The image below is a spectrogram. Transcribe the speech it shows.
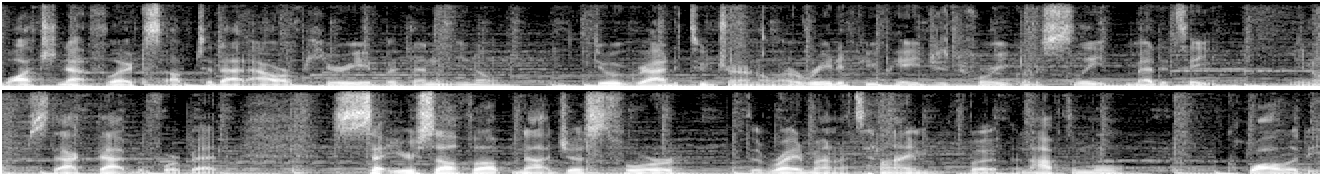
watch Netflix up to that hour period, but then, you know, do a gratitude journal or read a few pages before you go to sleep, meditate, you know, stack that before bed. Set yourself up not just for the right amount of time, but an optimal quality,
